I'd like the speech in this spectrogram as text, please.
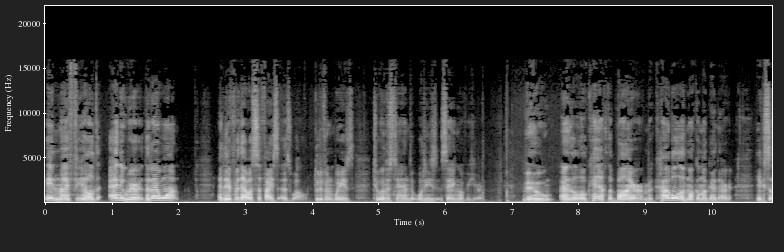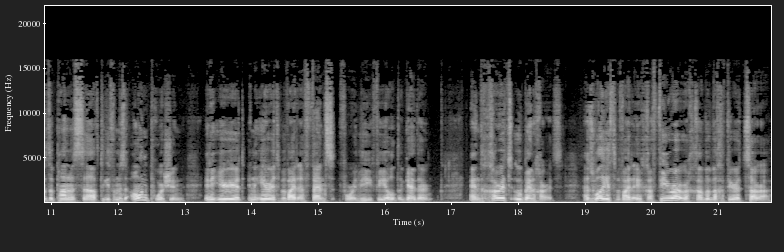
in my field anywhere that I want. And therefore that will suffice as well. Two different ways to understand what he's saying over here. Vihu, and the lokech, the buyer, mekabel of makam he accepts upon himself to give him his own portion in an area, an area to provide a fence for the field, together, and charetz uben charetz. As well, he has to provide a chafira, rechava, v'chafira tzara,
